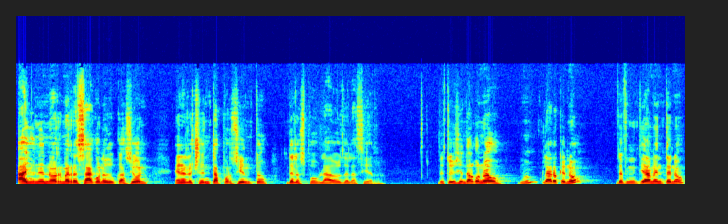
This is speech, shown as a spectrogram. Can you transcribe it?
hay un enorme rezago en educación en el 80% de los poblados de la sierra. ¿Le estoy diciendo algo nuevo? claro que no, definitivamente no.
